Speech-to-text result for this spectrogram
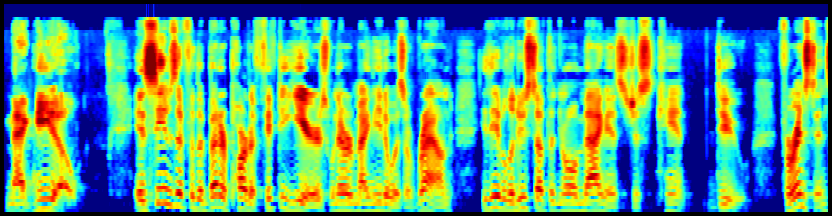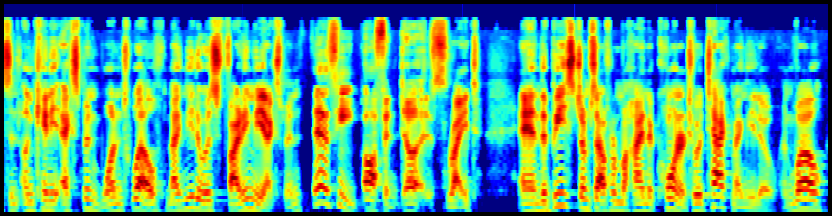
Magneto. It seems that for the better part of 50 years, whenever Magneto is around, he's able to do stuff that normal magnets just can't do. For instance, in Uncanny X-Men 112, Magneto is fighting the X-Men. As he often does. Right. And the Beast jumps out from behind a corner to attack Magneto. And well,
